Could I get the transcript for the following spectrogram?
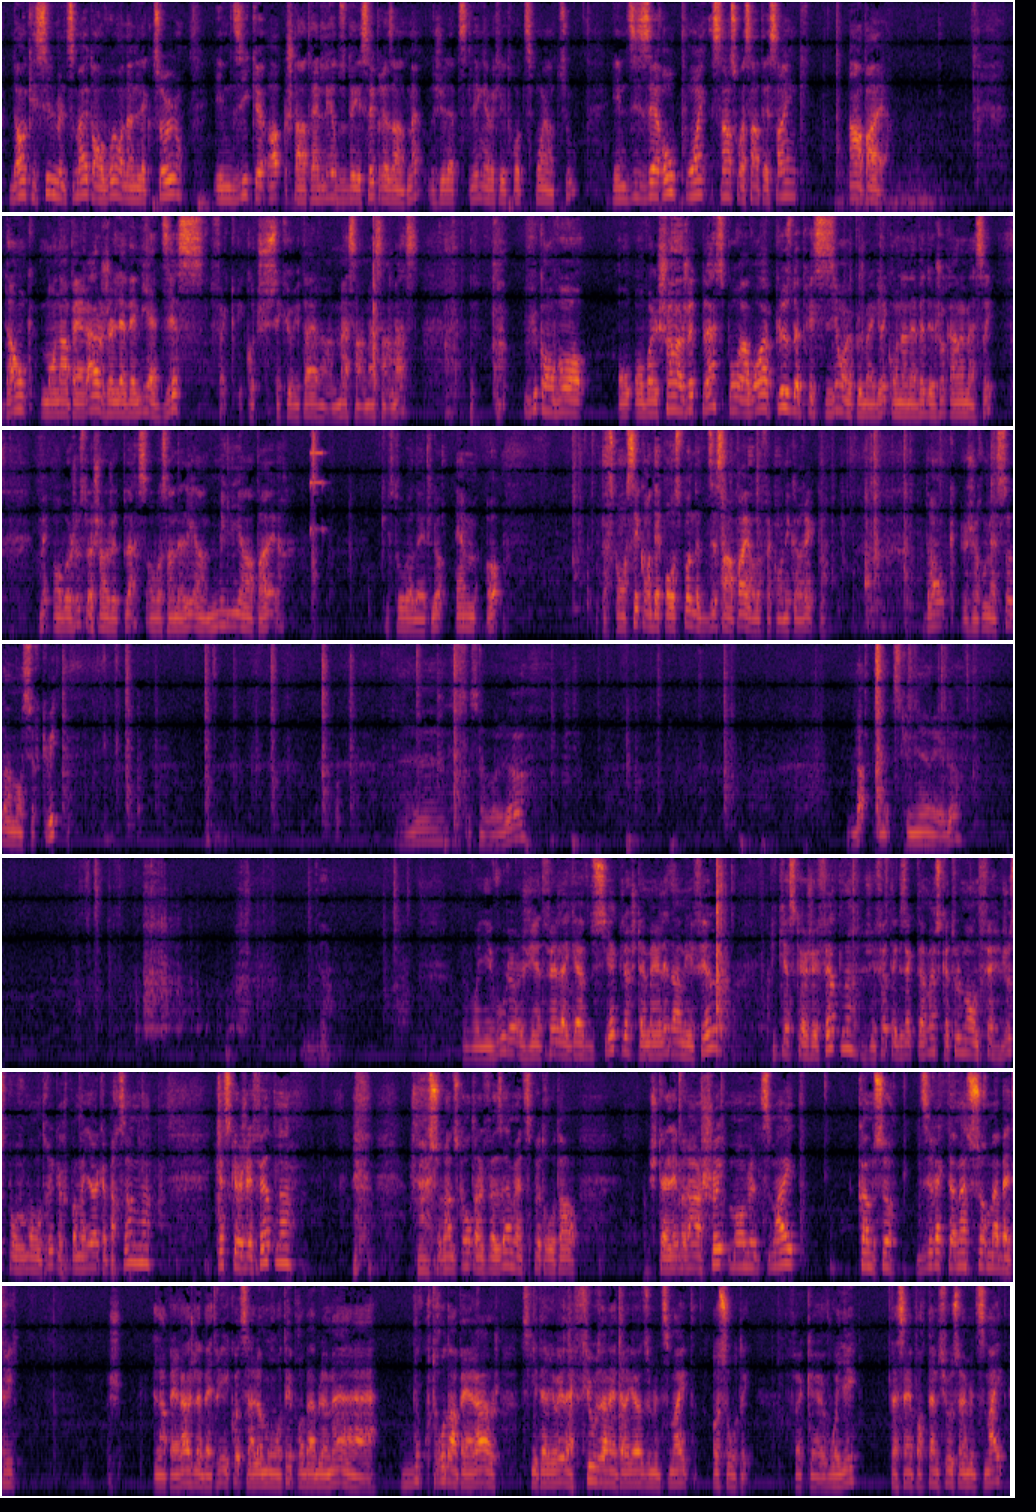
Donc ici, le multimètre, on voit, on a une lecture. Il me dit que, ah, je suis en train de lire du DC présentement. J'ai la petite ligne avec les trois petits points en dessous. Il me dit 0.165 ampères. Donc, mon ampérage, je l'avais mis à 10. Fait que, écoute, je suis sécuritaire en masse, en masse, en masse. Vu qu'on va on, va le changer de place pour avoir plus de précision un peu, malgré qu'on en avait déjà quand même assez. Mais on va juste le changer de place. On va s'en aller en milliampères, qui se trouve d'être là, MA. Parce qu'on sait qu'on ne dépasse pas notre 10 ampères, là, fait qu'on est correct. Donc, je remets ça dans mon circuit. Euh, ça, ça va là. Bon, la petite lumière est là. voyez-vous, là, je viens de faire la gaffe du siècle. Je t'ai mêlé dans mes fils. Qu'est-ce que j'ai fait là? J'ai fait exactement ce que tout le monde fait, juste pour vous montrer que je suis pas meilleur que personne. Qu'est-ce que j'ai fait là? je me suis rendu compte en le faisant, mais un petit peu trop tard. Je suis allé brancher mon multimètre comme ça, directement sur ma batterie. L'ampérage de la batterie, écoute, ça l'a monté probablement à beaucoup trop d'ampérage. Ce qui est arrivé, la fuse à l'intérieur du multimètre a sauté. Fait que, vous voyez, c'est assez important de fuse sur un multimètre.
